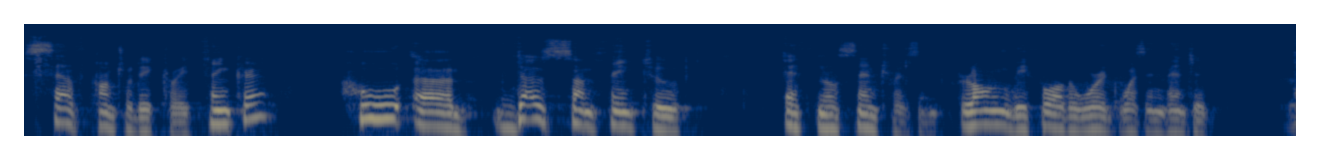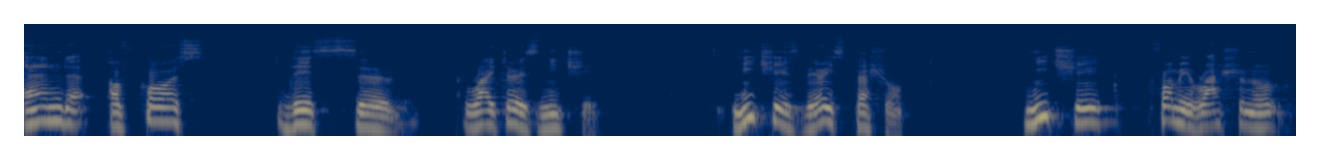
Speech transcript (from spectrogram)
self-contradictory thinker who uh, does something to ethnocentrism, long before the word was invented. And uh, of course, this uh, writer is Nietzsche. Nietzsche is very special. Nietzsche, from a rational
